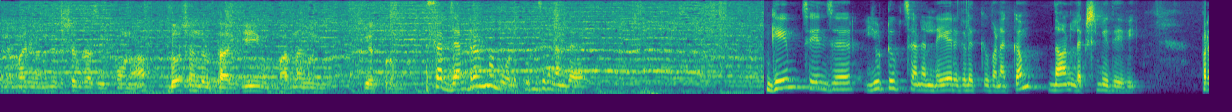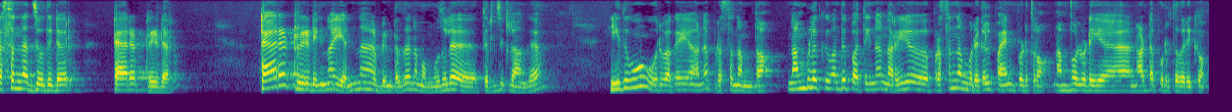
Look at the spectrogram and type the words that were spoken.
இந்த மாதிரி வந்து ரிஷபராசி போனால் தோஷங்கள் தாக்கி மரணங்கள் ஏற்படும். சார் ஜென்ரல் நம்ம ஒன்று புரிஞ்சுக்கணுங்க கேம் சேஞ்சர் யூடியூப் சேனல் நேயர்களுக்கு வணக்கம். நான் லக்ஷ்மி தேவி. பிரசன்ன ஜோதிடர் டேரட் ரீடர் டேரட் ரீடிங்னா என்ன அப்படின்றத நம்ம முதல்ல தெரிஞ்சுக்கலாங்க. இதுவும் ஒரு வகையான பிரசன்னம் தான். நம்மளுக்கு வந்து பார்த்திங்கன்னா நிறைய பிரசன்ன முறைகள் பயன்படுத்துகிறோம் நம்மளுடைய நாட்டை பொறுத்த வரைக்கும்.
